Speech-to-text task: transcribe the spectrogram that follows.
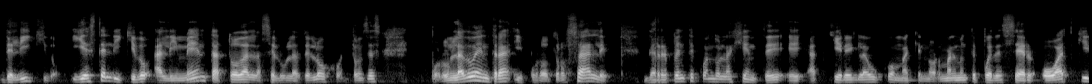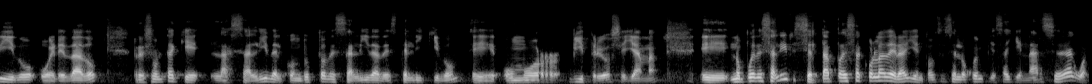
de líquido y este líquido alimenta todas las células del ojo. Entonces, por un lado entra y por otro sale. De repente cuando la gente eh, adquiere glaucoma, que normalmente puede ser o adquirido o heredado, resulta que la salida, el conducto de salida de este líquido, eh, humor vítreo se llama, eh, no puede salir, se tapa esa coladera y entonces el ojo empieza a llenarse de agua,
